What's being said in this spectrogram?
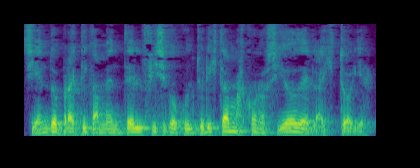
siendo prácticamente el físico-culturista más conocido de la historia.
